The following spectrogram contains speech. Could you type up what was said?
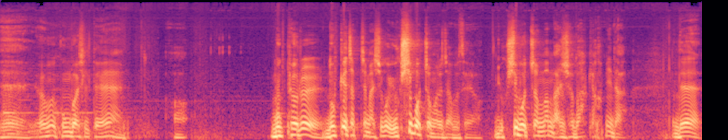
예, 여러분 공부하실 때 목표를 높게 잡지 마시고 65점으로 잡으세요. 65점만 맞으셔도 합격합니다. 근데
